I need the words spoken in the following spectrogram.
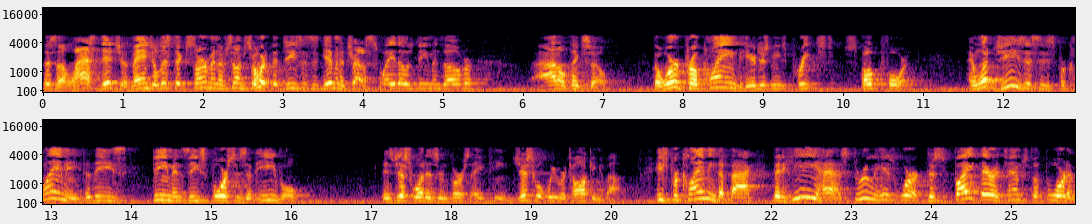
this is a last ditch evangelistic sermon of some sort that Jesus is giving to try to sway those demons over? I don't think so. The word proclaimed here just means preached, spoke forth. And what Jesus is proclaiming to these demons, these forces of evil, is just what is in verse 18, just what we were talking about. He's proclaiming the fact that he has, through his work, despite their attempts to thwart him,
